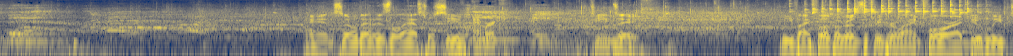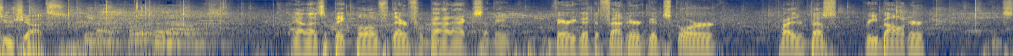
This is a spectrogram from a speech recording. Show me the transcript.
fifth. And so that is the last we'll see of Emmerich. Team's eighth. Levi Foco goes to the free throw line for, I do believe, two shots. Yeah, that's a big blow there for Bad Axe. I mean, very good defender, good scorer, probably their best rebounder. It's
